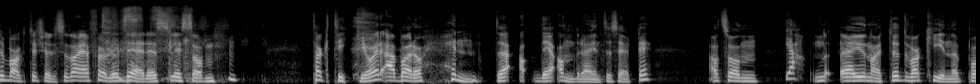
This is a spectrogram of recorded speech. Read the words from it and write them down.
tilbake til Chelsea, da. Jeg føler deres liksom taktikk i år er bare å hente det andre er interessert i. At sånn Ja. Eh, United var kine på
